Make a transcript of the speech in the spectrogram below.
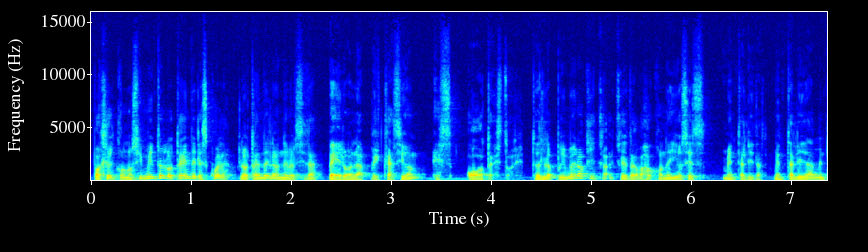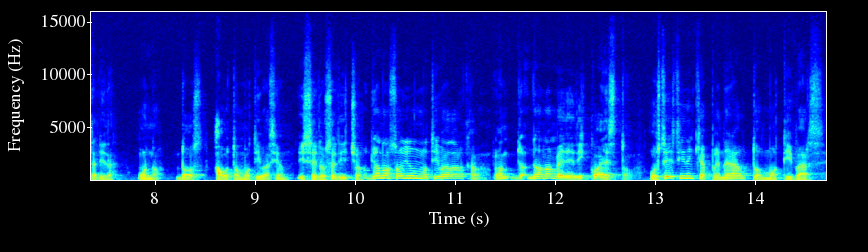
Porque el conocimiento lo traen de la escuela, lo traen de la universidad. Pero la aplicación es otra historia. Entonces, lo primero que, trabajo con ellos es mentalidad. Mentalidad, mentalidad. Uno. Dos. Automotivación. Y se los he dicho. Yo no soy un motivador, cabrón. Yo, yo no me dedico a esto. Ustedes tienen que aprender a automotivarse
